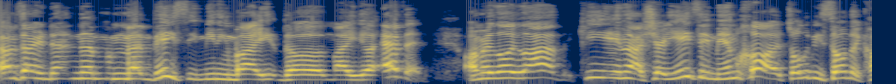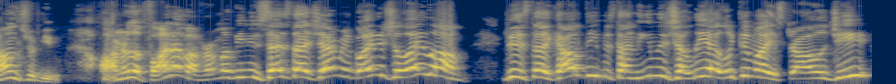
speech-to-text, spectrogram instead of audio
I'm sorry, Basi, meaning my the my uh, Eved. It's only be someone that comes from you. Amr Lefanav, Avram Avinu says that Hashem, Rebbeinu Shalaylam. This like how deep is Tanin Shali? I looked at my astrology.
